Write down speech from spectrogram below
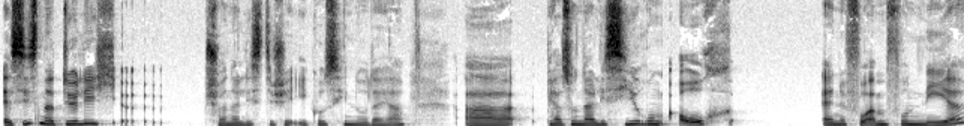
Es ist natürlich äh, journalistische Egos hin oder her, äh, Personalisierung auch eine Form von Nähe,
